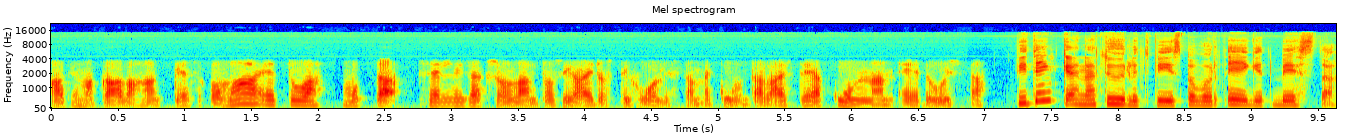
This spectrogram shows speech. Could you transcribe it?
asemakaavahankkeessa omaa etua, mutta sen lisäksi ollaan tosi aidosti huolissamme kuntalaisten ja kunnan eduista. Vi tänker naturligtvis på vårt eget bästa,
